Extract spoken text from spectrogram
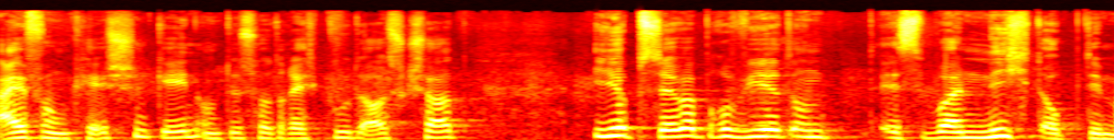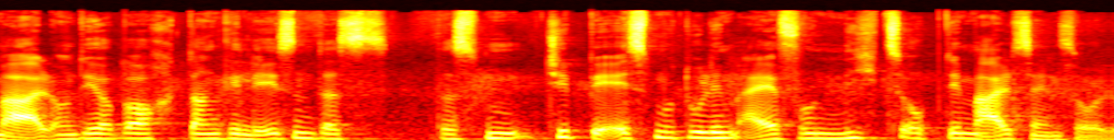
iPhone cachen gehen und das hat recht gut ausgeschaut. Ich habe es selber probiert und es war nicht optimal. Und ich habe auch dann gelesen, dass das GPS-Modul im iPhone nicht so optimal sein soll.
